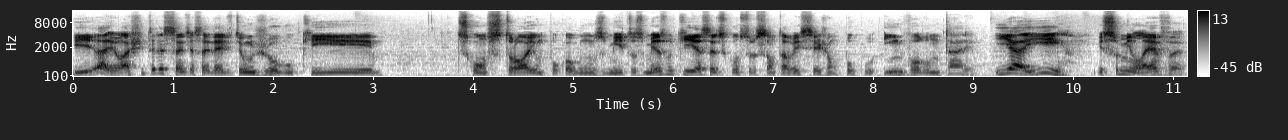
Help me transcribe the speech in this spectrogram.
E ah, eu acho interessante essa ideia de ter um jogo que desconstrói um pouco alguns mitos, mesmo que essa desconstrução talvez seja um pouco involuntária. E aí, isso me leva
